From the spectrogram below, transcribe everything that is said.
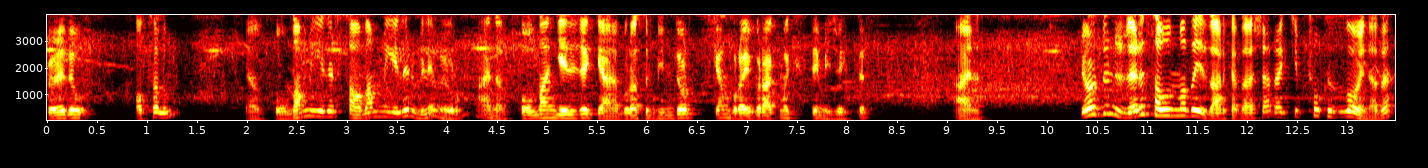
Şöyle de atalım. Yani soldan mı gelir sağdan mı gelir bilemiyorum. Aynen soldan gelecek yani. Burası 1400 iken burayı bırakmak istemeyecektir. Aynen. Gördüğünüz üzere savunmadayız arkadaşlar. Rakip çok hızlı oynadı.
